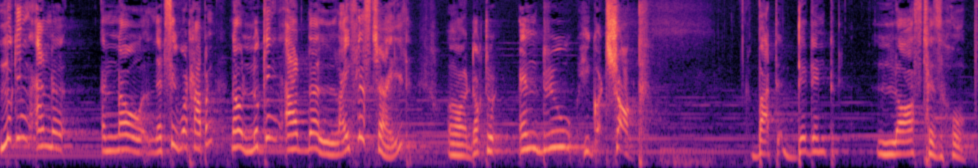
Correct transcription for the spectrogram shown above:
Looking and uh, and now let's see what happened. Now looking at the lifeless child uh, dr andrew he got shocked but didn't lost his hope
